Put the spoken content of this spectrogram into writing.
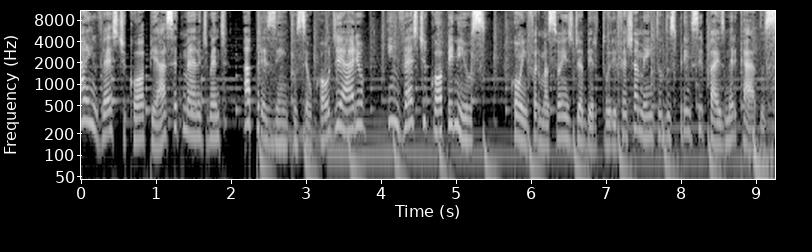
A Investcop Asset Management apresenta o seu call diário Investcop News, com informações de abertura e fechamento dos principais mercados.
